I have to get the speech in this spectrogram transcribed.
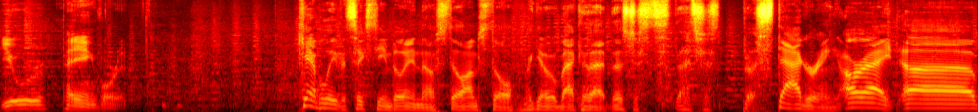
you're paying for it. Can't believe it's 16 billion though. Still, I'm still. I gotta go back to that. That's just that's just staggering. All right, uh,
